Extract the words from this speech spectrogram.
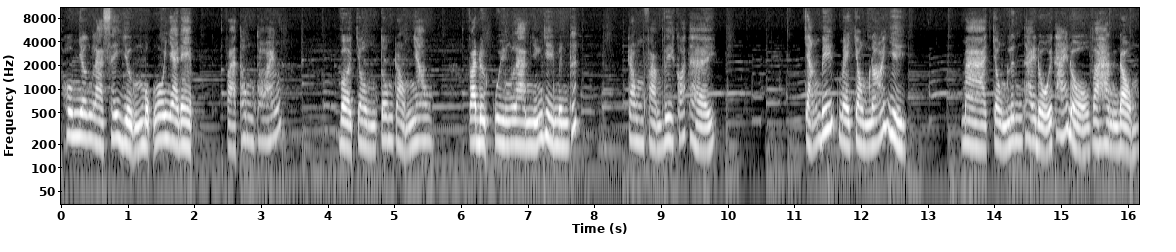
Hôn nhân là xây dựng một ngôi nhà đẹp và thông thoáng. Vợ chồng tôn trọng nhau và được quyền làm những gì mình thích trong phạm vi có thể. Chẳng biết mẹ chồng nói gì, mà chồng linh thay đổi thái độ và hành động.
